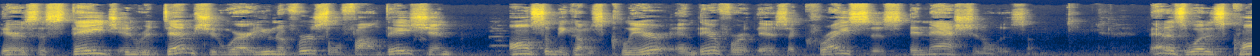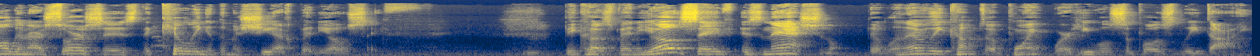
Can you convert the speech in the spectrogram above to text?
There is a stage in redemption where a universal foundation also becomes clear, and therefore there's a crisis in nationalism. That is what is called in our sources the killing of the Mashiach ben Yosef. Because ben Yosef is national. There will inevitably come to a point where he will supposedly die.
